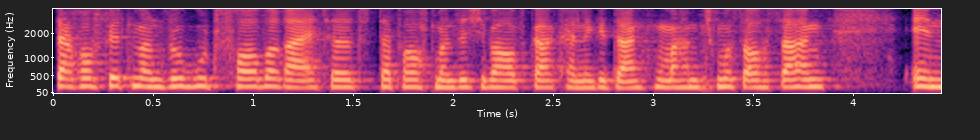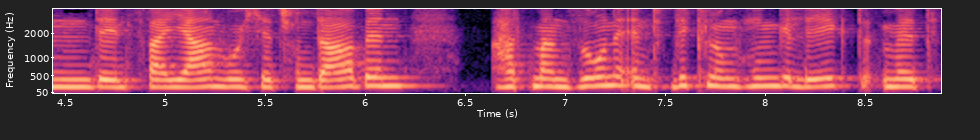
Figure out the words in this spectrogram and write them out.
darauf wird man so gut vorbereitet, da braucht man sich überhaupt gar keine Gedanken machen. Ich muss auch sagen, in den zwei Jahren, wo ich jetzt schon da bin, hat man so eine Entwicklung hingelegt mit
